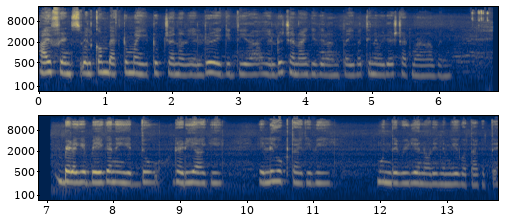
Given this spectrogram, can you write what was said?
Hi friends welcome back to my YouTube channel ಎಲ್ಲರೂ ಹೇಗಿದ್ದೀರಾ? ಎಲ್ಲರೂ ಚೆನ್ನಾಗಿದ್ದೀರಾ ಅಂತ ಇವತ್ತಿನ ವಿಡಿಯೋ ಸ್ಟಾರ್ಟ್ ಮಾಡೋಣ ಬನ್ನಿ. ಬೆಳಗ್ಗೆ ಬೇಗನೆ ಎದ್ದು ರೆಡಿಯಾಗಿ ಎಲ್ಲಿಗೆ ಹೋಗ್ತಾ ಇದ್ದೀವಿ? ಮುಂದೆ ವಿಡಿಯೋ ನೋಡಿ ನಿಮಗೆ ಗೊತ್ತಾಗುತ್ತೆ.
